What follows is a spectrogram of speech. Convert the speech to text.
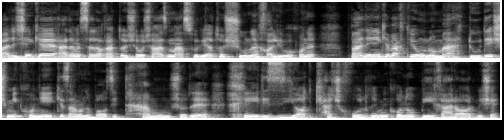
بعدش این که عدم صداقت داشته باشه از مسئولیت ها شونه خالی بکنه. بعد این که وقتی اون رو محدودش می‌کنی که زمان بازی تموم شده خیلی زیاد کچ خلقی می‌کنه و بیقرار میشه.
